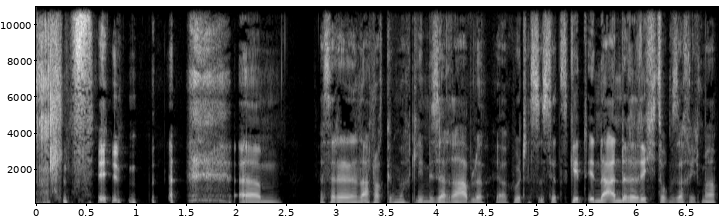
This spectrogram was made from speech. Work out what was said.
Filmen. ähm, was hat er danach noch gemacht? Les Miserable. Ja gut, das ist jetzt, geht in eine andere Richtung, sag ich mal.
